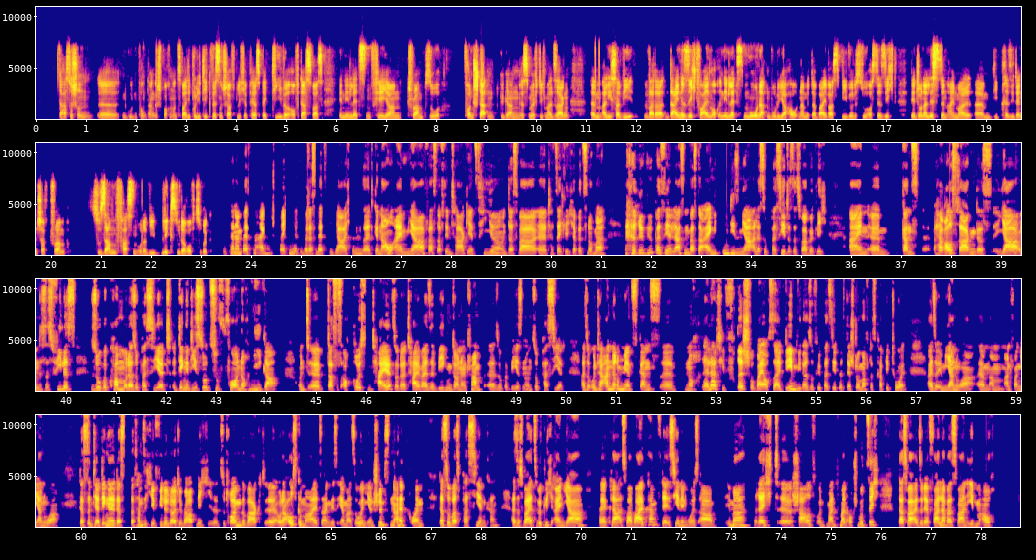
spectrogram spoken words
Da hast du schon äh, einen guten Punkt angesprochen, und zwar die politikwissenschaftliche Perspektive auf das, was in den letzten vier Jahren Trump so vonstatten gegangen ist, möchte ich mal sagen. Ähm, Alisa, wie war da deine Sicht, vor allem auch in den letzten Monaten, wo du ja hautnah mit dabei warst? Wie würdest du aus der Sicht der Journalistin einmal ähm, die Präsidentschaft Trump zusammenfassen oder wie blickst du darauf zurück? Ich kann am besten eigentlich sprechen jetzt über das letzte Jahr. Ich bin seit genau einem Jahr fast auf den Tag jetzt hier und das war äh, tatsächlich, ich habe jetzt nochmal Revue passieren lassen, was da eigentlich in diesem Jahr alles so passiert ist. Es war wirklich ein ähm, ganz herausragendes Jahr und es ist vieles so gekommen oder so passiert, Dinge, die es so zuvor noch nie gab. Und äh, das ist auch größtenteils oder teilweise wegen Donald Trump äh, so gewesen und so passiert. Also unter anderem jetzt ganz äh, noch relativ frisch, wobei auch seitdem wieder so viel passiert ist, der Sturm auf das Kapitol. Also im Januar, ähm, am Anfang Januar das sind ja Dinge, das, das haben sich hier viele Leute überhaupt nicht äh, zu träumen gewagt äh, oder ausgemalt, sagen wir es eher mal so, in ihren schlimmsten Albträumen, dass sowas passieren kann. Also es war jetzt wirklich ein Jahr, äh, klar, es war Wahlkampf, der ist hier in den USA immer recht äh, scharf und manchmal auch schmutzig. Das war also der Fall, aber es waren eben auch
